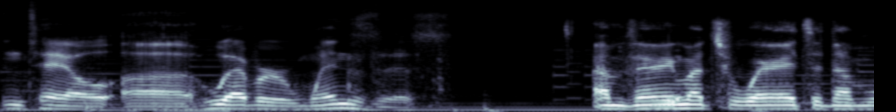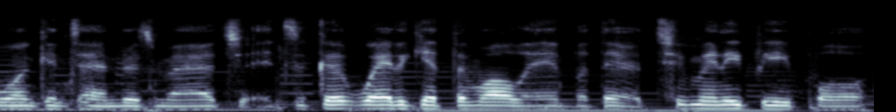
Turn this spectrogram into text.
entail uh whoever wins this. I'm very much aware it's a number one contenders match. It's a good way to get them all in, but there are too many people.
